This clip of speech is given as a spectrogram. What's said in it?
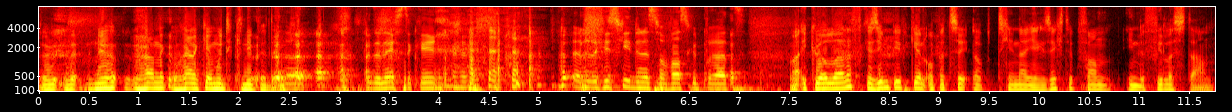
We, we, nu, we, gaan, we gaan een keer moeten knippen, denk ik. voor de eerste keer in de geschiedenis van vastgoedpraat. Maar ik wil wel even inpiepen op, het, op hetgeen dat je gezegd hebt van in de file staan.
